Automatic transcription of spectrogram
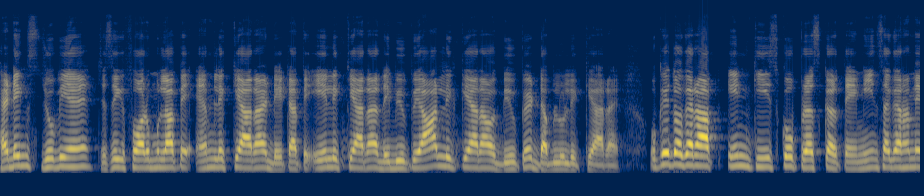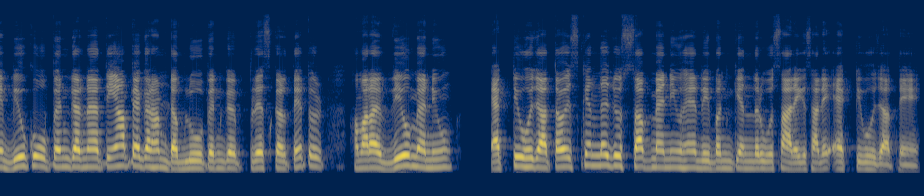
हेडिंग्स जो भी हैं, जैसे कि फॉर्मूला पे एम लिख के आ रहा है डेटा पे ए लिख के आ रहा है रिव्यू पे आर लिख के आ रहा है और व्यू पे डब्ल्यू लिख के आ रहा है। ओके तो अगर आप इन कीज को प्रेस करते हैं मीन्स अगर हमें व्यू को ओपन करना है तो यहाँ पे अगर हम डब्ल्यू ओपन कर प्रेस करते हैं तो हमारा व्यू मेन्यू एक्टिव हो जाता है इसके अंदर जो सब मेन्यू है रिबन के अंदर वो सारे के सारे एक्टिव हो जाते हैं।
